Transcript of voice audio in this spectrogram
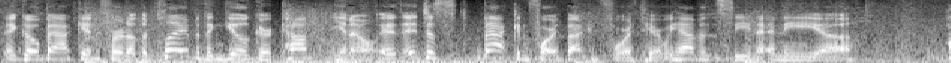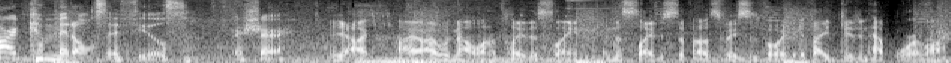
they go back in for another play, but then Gilgir, come, you know, it, it just back and forth, back and forth here. We haven't seen any uh, hard committals, it feels, for sure. Yeah, I, I I would not want to play this lane in the slightest if I was Faces Void if I didn't have Warlock.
